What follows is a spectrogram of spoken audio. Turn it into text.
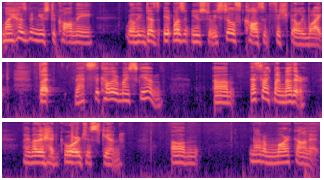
my husband used to call me, well, he does, it wasn't used to, he still calls it fish belly white, but that's the color of my skin. Um, that's like my mother. My mother had gorgeous skin, um, not a mark on it.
